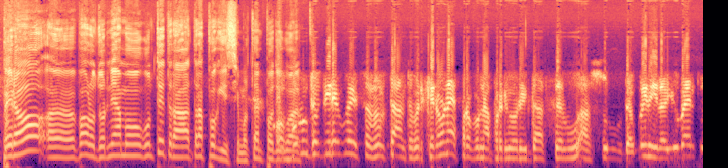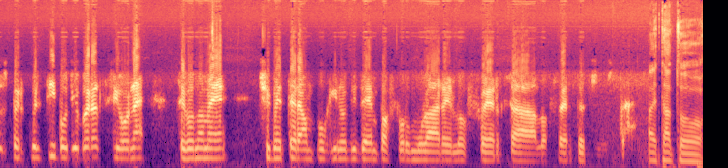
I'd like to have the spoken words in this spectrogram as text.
Però eh, Paolo torniamo con te tra, tra pochissimo, il tempo di Ho voluto dire questo soltanto perché non è proprio una priorità assoluta, quindi la Juventus per quel tipo di operazione secondo me ci metterà un pochino di tempo a formulare l'offerta, l'offerta giusta. Intanto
